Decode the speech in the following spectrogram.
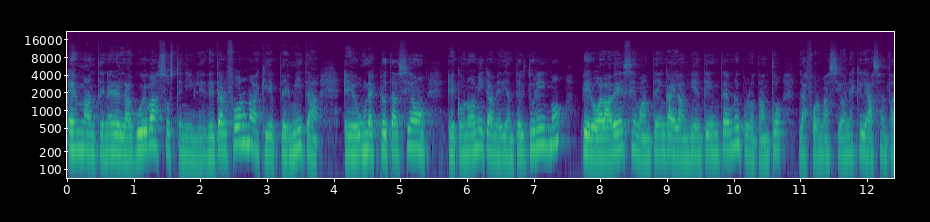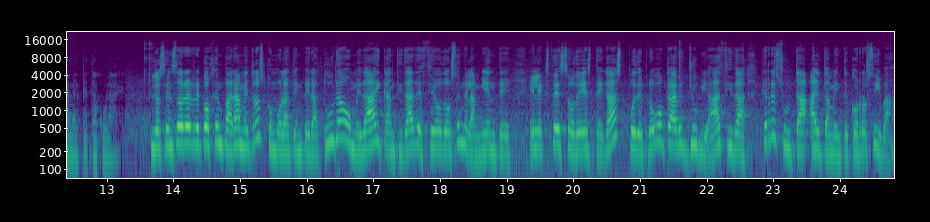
es mantener la cueva sostenible, de tal forma que permita eh, una explotación económica mediante el turismo, pero a la vez se mantenga el ambiente interno y por lo tanto las formaciones que le hacen tan espectaculares. Los sensores recogen parámetros como la temperatura, humedad y cantidad de CO2 en el ambiente. El exceso de este gas puede provocar lluvia ácida, que resulta altamente corrosiva.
